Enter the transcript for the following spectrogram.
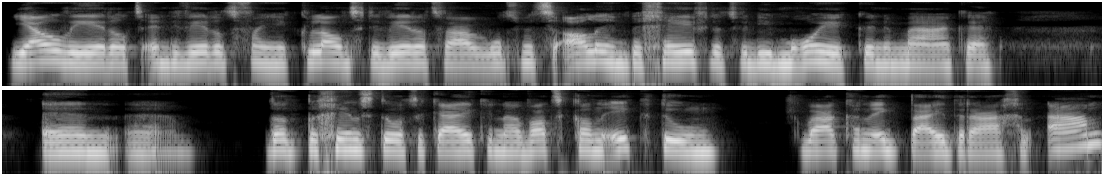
jouw wereld en de wereld van je klant, de wereld waar we ons met z'n allen in begeven, dat we die mooier kunnen maken. En uh, dat begint door te kijken naar wat kan ik doen? Waar kan ik bijdragen aan?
